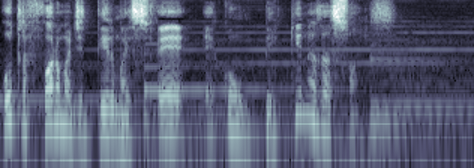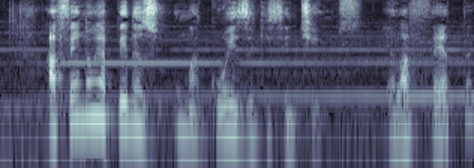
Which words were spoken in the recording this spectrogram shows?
Outra forma de ter mais fé é com pequenas ações. A fé não é apenas uma coisa que sentimos, ela afeta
